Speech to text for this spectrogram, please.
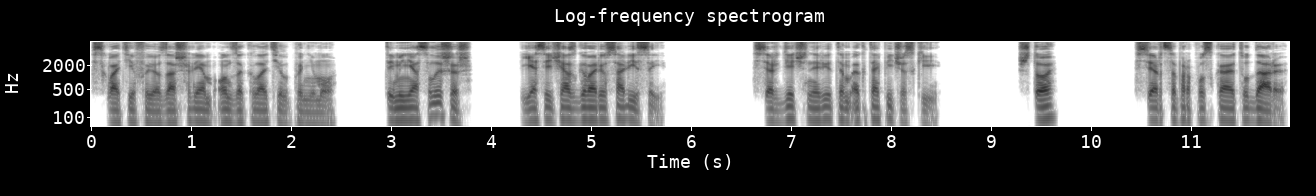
Схватив ее за шлем, он заколотил по нему. Ты меня слышишь? Я сейчас говорю с Алисой. Сердечный ритм эктопический. Что? Сердце пропускает удары.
